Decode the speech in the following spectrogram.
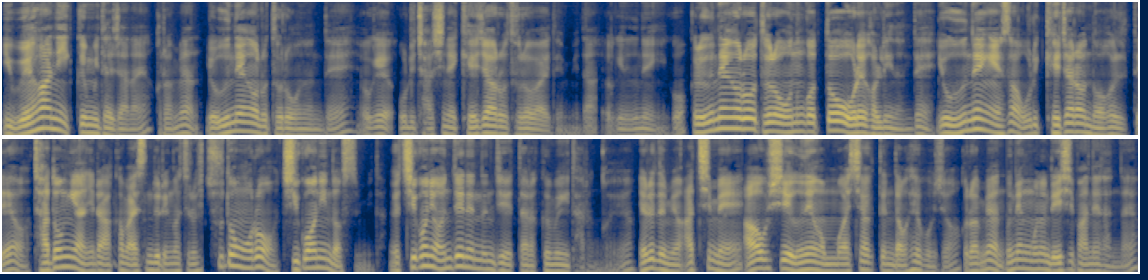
이 외환이 입금이 되잖아요. 그러면 이 은행으로 들어오는데 여기 우리 자신의 계좌로 들어와야 됩니다. 여기는 은행이고 그리고 은행으로 들어오는 것도 오래 걸리는데 이 은행에서 우리 계좌로 넣을 때요. 자동이 아니라 아까 말씀드린 것처럼 수동으로 직원이 넣습니다. 그러니까 직원이 언제 냈는지에 따라 금액이 다른 거예요. 예를 들면 아침에 9시에 은행 업무가 시작된다고 해보죠. 그러면 은행 문은 4시 반에 닫나요?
